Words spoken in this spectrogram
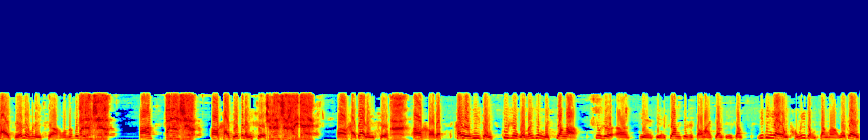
海蜇能不能吃啊？我们不是不能吃，啊？不能吃，哦，海蜇不能吃。只能吃海带，哦，海带能吃。啊，哦，好的。还有一种就是我们用的香啊，就是呃点点香，就是早晚香点香，一定要用同一种香吗？我在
